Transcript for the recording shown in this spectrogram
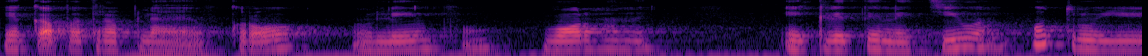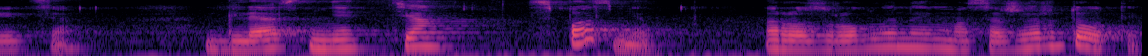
яка потрапляє в кров, в лімфу, в органи, і клітини тіла отруюються. Для зняття спазмів розроблений масажер дотик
